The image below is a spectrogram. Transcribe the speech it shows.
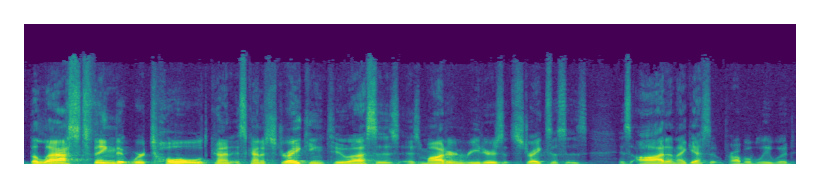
the last thing that we're told kind of, is kind of striking to us as, as modern readers. It strikes us as, as odd, and I guess it probably would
